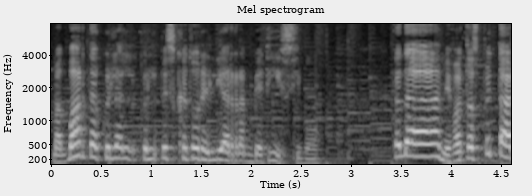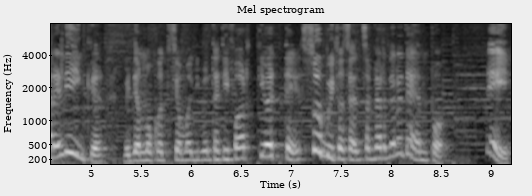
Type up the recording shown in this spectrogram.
Ma guarda quella, quel pescatore lì arrabbiatissimo. Tada! Mi ha fatto aspettare, Link! Vediamo quanto siamo diventati forti io e te, subito, senza perdere tempo. Ehi,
